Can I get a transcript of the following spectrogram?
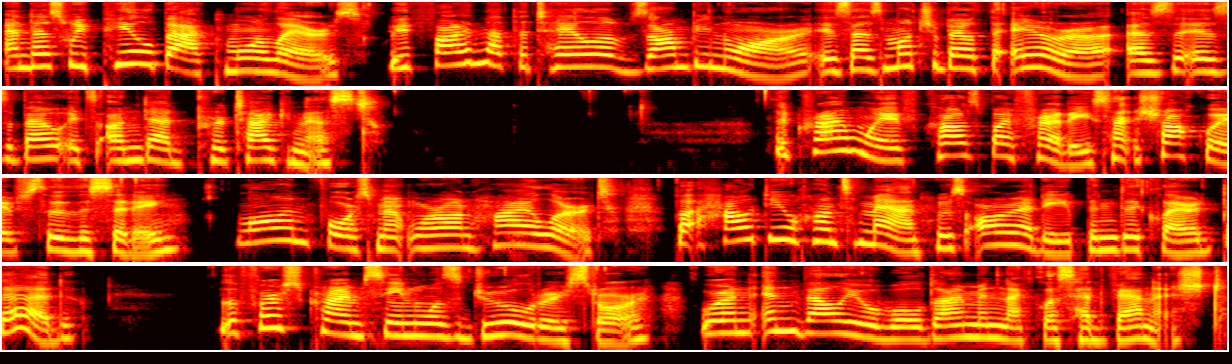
And as we peel back more layers, we find that the tale of zombie noir is as much about the era as it is about its undead protagonist. The crime wave caused by Freddy sent shockwaves through the city. Law enforcement were on high alert, but how do you hunt a man who's already been declared dead? The first crime scene was a jewelry store, where an invaluable diamond necklace had vanished.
